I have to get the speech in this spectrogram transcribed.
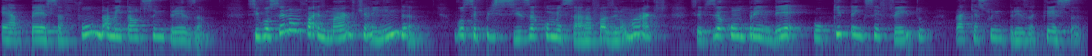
é a peça fundamental da sua empresa. Se você não faz marketing ainda, você precisa começar a fazer o marketing. Você precisa compreender o que tem que ser feito para que a sua empresa cresça.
